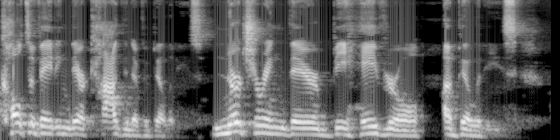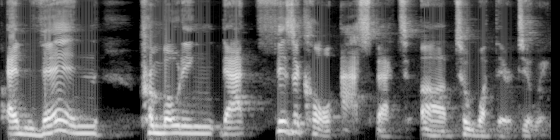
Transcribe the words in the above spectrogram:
cultivating their cognitive abilities, nurturing their behavioral abilities, and then promoting that physical aspect uh, to what they're doing.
